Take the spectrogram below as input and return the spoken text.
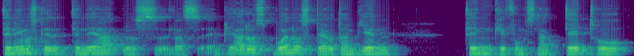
tenemos que tener los, los empleados buenos, pero también tienen que funcionar dentro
